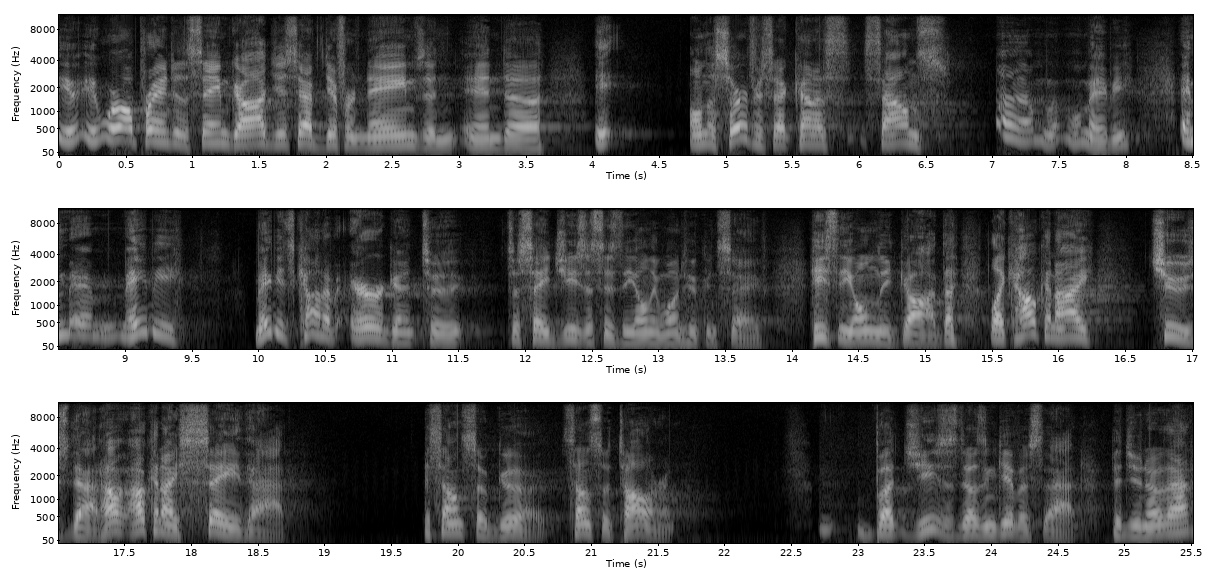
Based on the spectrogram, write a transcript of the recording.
we're all praying to the same God, just have different names and, and uh, on the surface, that kind of sounds, uh, well, maybe. And maybe, maybe it's kind of arrogant to, to say Jesus is the only one who can save. He's the only God. Like, how can I choose that? How, how can I say that? It sounds so good, it sounds so tolerant. But Jesus doesn't give us that. Did you know that?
